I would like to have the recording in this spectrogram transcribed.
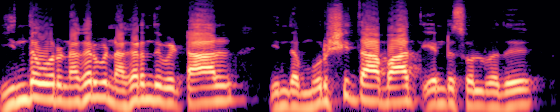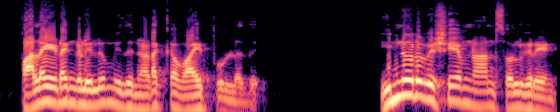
இந்த ஒரு நகர்வு நகர்ந்து விட்டால் இந்த முர்ஷிதாபாத் என்று சொல்வது பல இடங்களிலும் இது நடக்க வாய்ப்பு உள்ளது இன்னொரு விஷயம் நான் சொல்கிறேன்.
